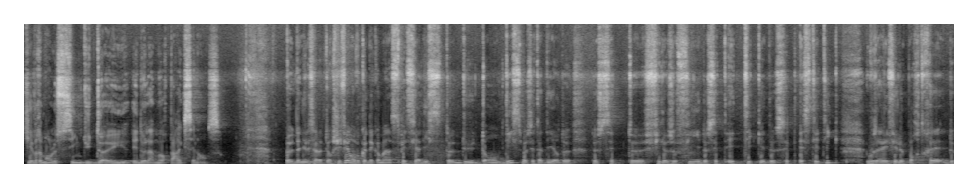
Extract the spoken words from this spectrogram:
qui est vraiment le signe du deuil et de la mort par excellence. Euh, Daniel Salvatore Schiffer, on vous connaît comme un spécialiste du dandisme, c'est-à-dire de, cette euh, philosophie, de cette éthique et de cette esthétique. Vous avez fait le portrait de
